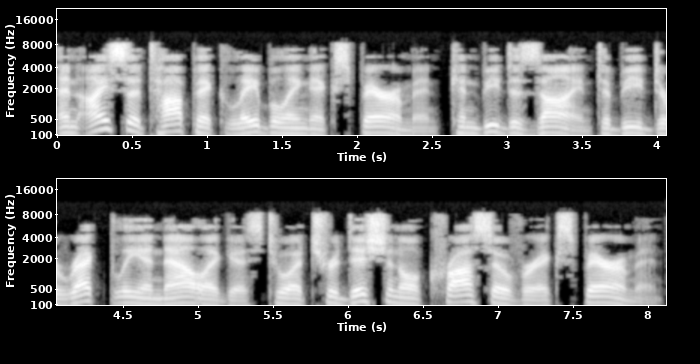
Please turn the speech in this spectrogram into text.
An isotopic labeling experiment can be designed to be directly analogous to a traditional crossover experiment,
